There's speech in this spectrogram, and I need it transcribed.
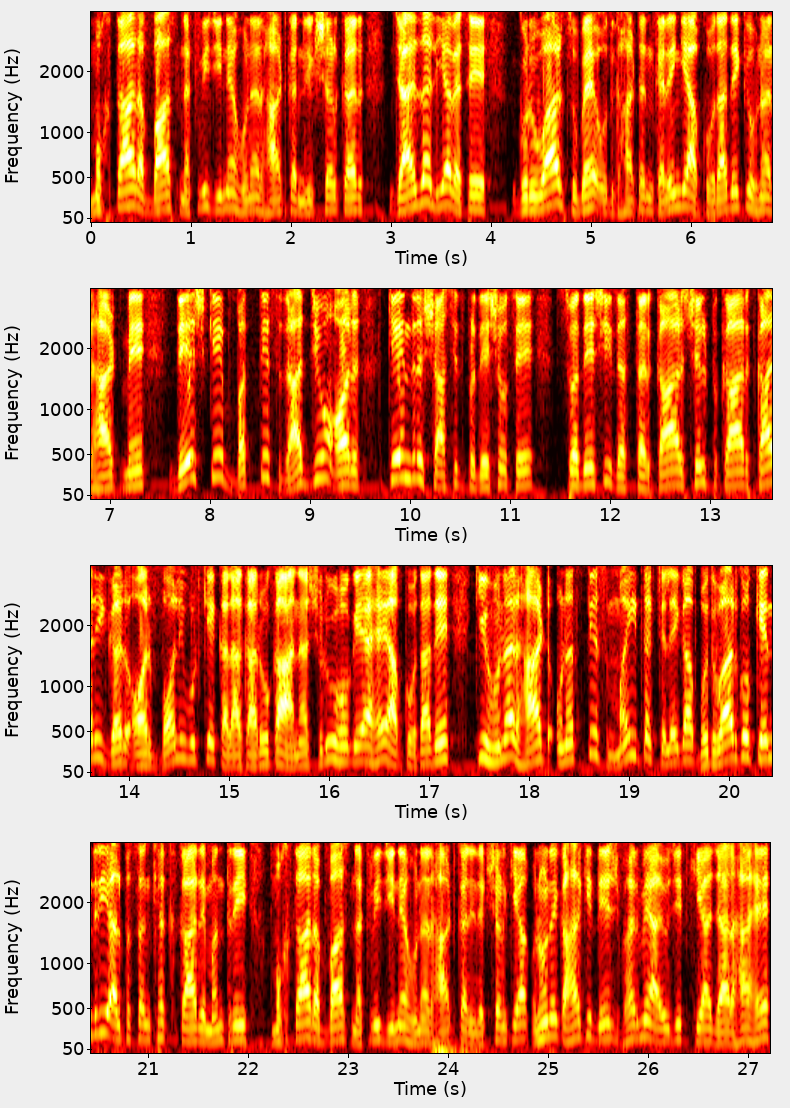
मुख्तार अब्बास नकवी जी ने हुनर हाट का निरीक्षण कर जायजा लिया। वैसे गुरुवार सुबह उद्घाटन करेंगे। आपको बता दें कि हुनर हाट में देश के 32 राज्यों और केंद्र शासित प्रदेशों से स्वदेशी दस्तरकार, शिल्पकार, कारीगर और बॉलीवुड के कलाकारों का आना शुरू हो गया है। आपको बता दें कि हुनर हाट 29 मई तक चलेगा। बुधवार को केंद्रीय अल्पसंख्यक कार्य मंत्री मुख्तार अब्बास नकवी जी ने हुनर हाट का निरीक्षण किया। उन्होंने कहा कि देश भर में आयोजित किया जा रहा है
